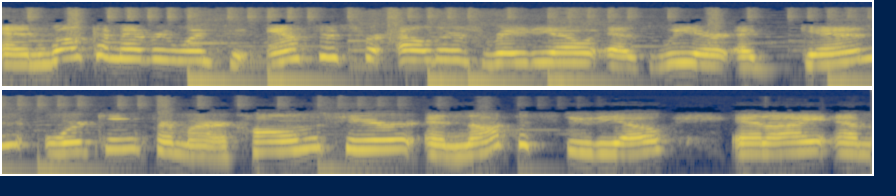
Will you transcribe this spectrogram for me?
And welcome everyone to Answers for Elders Radio as we are again working from our homes here and not the studio. And I am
